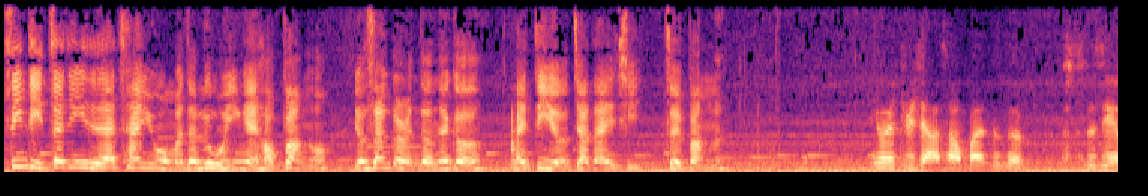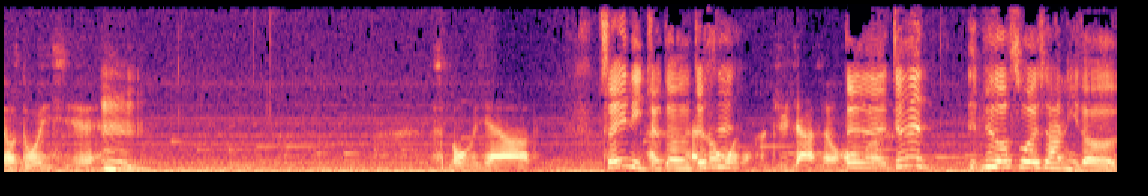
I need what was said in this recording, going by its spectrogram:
，Cindy 最近一直在参与我们的录音，哎，好棒哦！有三个人的那个 idea 加在一起，最棒了。因为居家上班真的时间有多一些，嗯，所以我们现在要所以你觉得就是居家生活吗。对对，就是譬如说说一下你的，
